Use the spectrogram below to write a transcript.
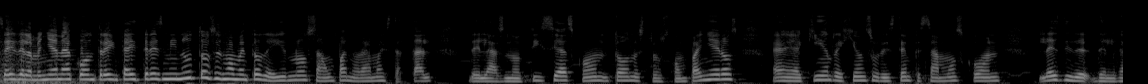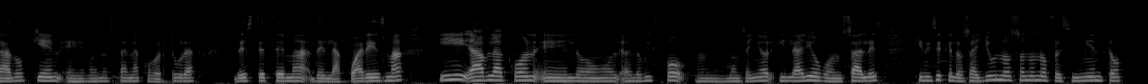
6 de la mañana con 33 minutos. Es momento de irnos a un panorama estatal de las noticias con todos nuestros compañeros. Eh, aquí en región sureste empezamos con Leslie Delgado, quien, eh, bueno, está en la cobertura de este tema de la cuaresma y habla con el, obispo mm, Monseñor Hilario González, quien dice que los ayunos son un ofrecimiento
